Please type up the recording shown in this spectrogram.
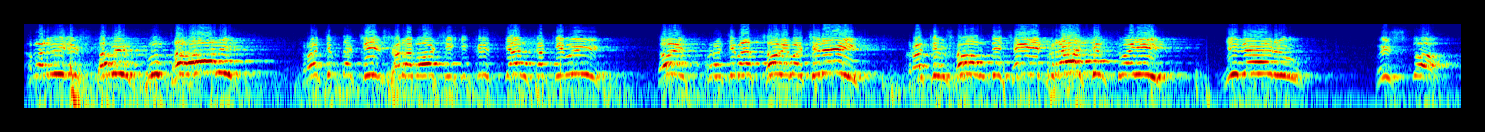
Говорили, что вы сбунтовали против таких же рабочих и крестьян, как и вы! То есть против отцов и матерей, против жен, детей и братьев своих! Не верю! Вы что,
